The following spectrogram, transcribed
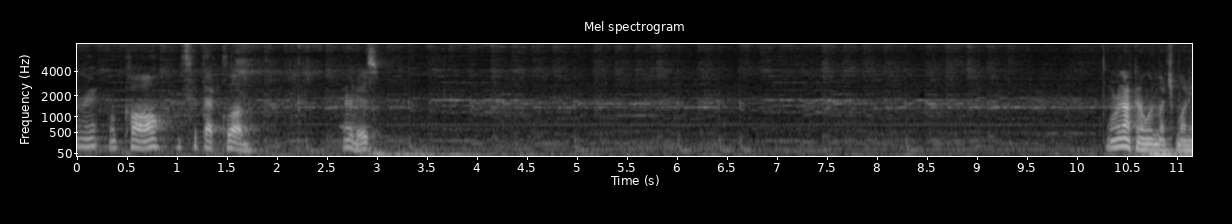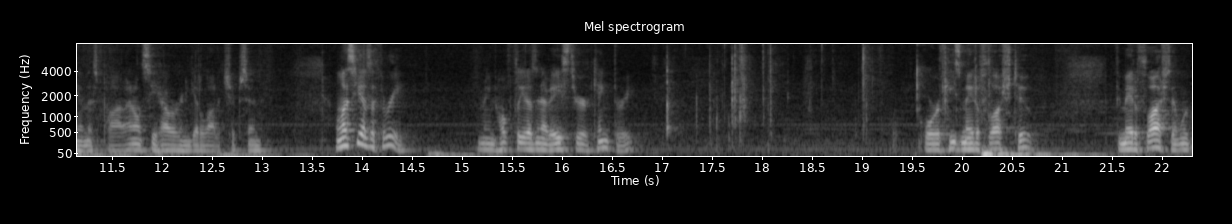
All right, we'll call. Let's hit that club. There it is. We're not going to win much money on this pot. I don't see how we're going to get a lot of chips in. Unless he has a three. I mean, hopefully he doesn't have ace three or king three. Or if he's made a flush too. If he made a flush, then we're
